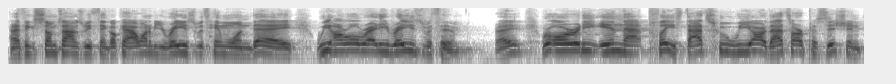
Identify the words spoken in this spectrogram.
And I think sometimes we think, okay, I want to be raised with him one day. We are already raised with him, right? We're already in that place. That's who we are. That's our position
